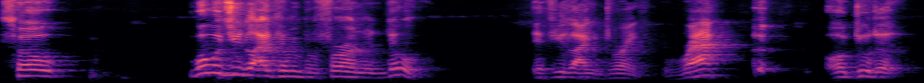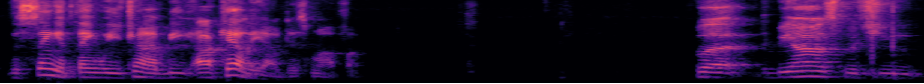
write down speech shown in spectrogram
So, what would you like him prefer him to do? If you like Drake, rap or do the the singing thing where you trying to beat R. Kelly out this motherfucker? But to be honest with you,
